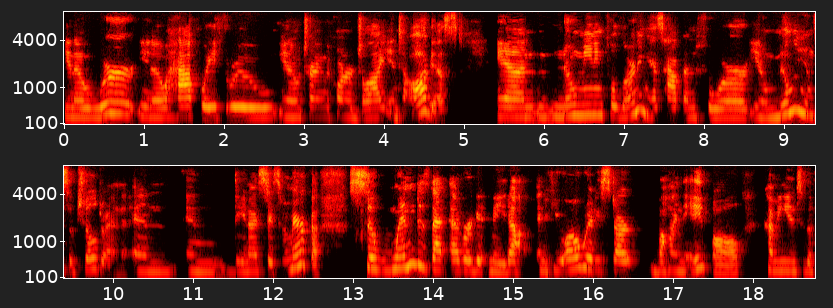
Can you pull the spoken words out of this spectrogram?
You know, we're, you know, halfway through, you know, turning the corner July into August and no meaningful learning has happened for you know millions of children in in the united states of america. So when does that ever get made up? And if you already start behind the eight ball coming into the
